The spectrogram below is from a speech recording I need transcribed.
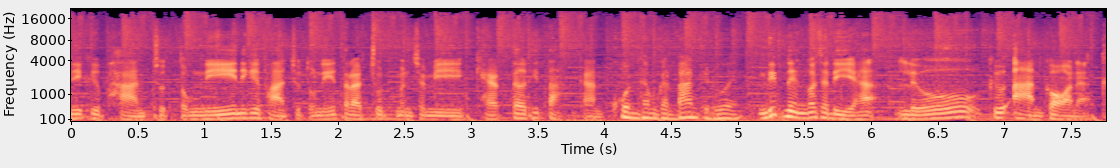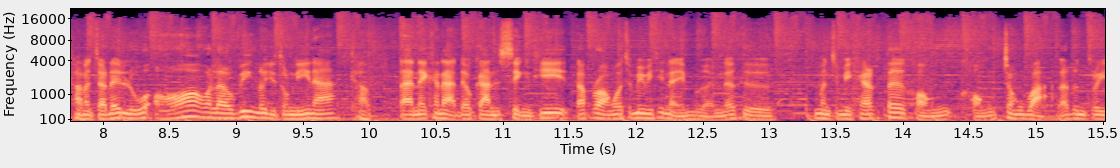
นี่คือผ่านจุดตรงนี้นี่คือผ่านจุดตรงนี้ แต่ละจุดมันจะมีคาแรคเตอร์ที่ต่างกันควรทำการบ้านไปด้วย นิดนึงก็จะดีฮะหรือคืออ่านก่อนอะครับมันจะได้รู้ว่าอ๋อเวลาเราวิ่งเราอยู่ตรงนี้นะครับแต่ในขณะเดียวกันสิ่งที่รับรองว่าจะไม่มีที่ไหนเหมือนก็คือ มันจะมีคาแรคเตอร์ของของจังหวะและดนตรี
